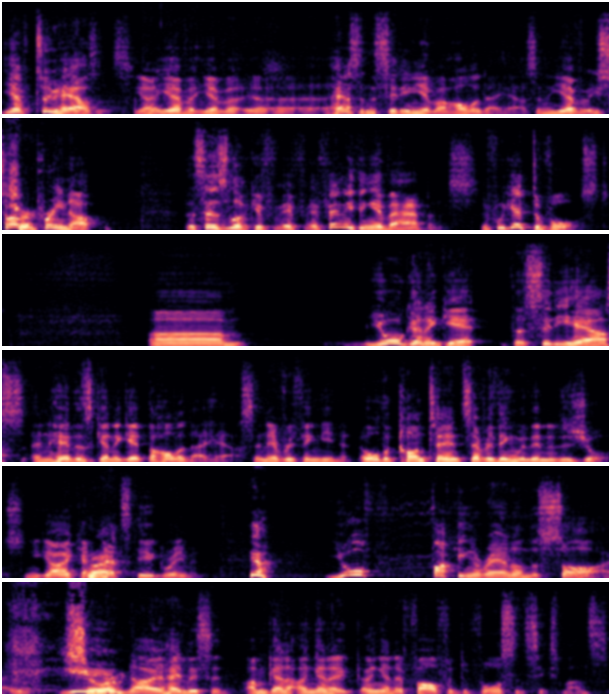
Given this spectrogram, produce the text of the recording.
you have two houses. You know, you have a, you have a house in the city and you have a holiday house, and you have you sign Sure. a prenup that says, look, if, if if anything ever happens, if we get divorced, um, you're going to get the city house, and Heather's going to get the holiday house and everything in it, all the contents, everything within it is yours. And you go, okay, Right. that's the agreement. Yeah. You're fucking around on the side. You Sure. know, hey, listen, I'm gonna, I'm gonna, I'm gonna file for divorce in six months.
